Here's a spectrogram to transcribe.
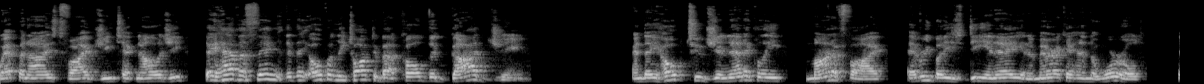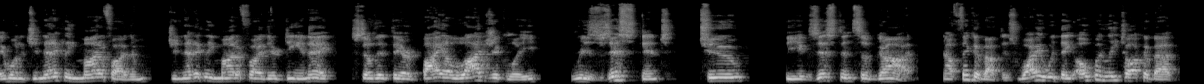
weaponized 5G technology? They have a thing that they openly talked about called the God gene. And they hope to genetically modify everybody's DNA in America and the world. They want to genetically modify them, genetically modify their DNA so that they're biologically resistant to the existence of God. Now, think about this. Why would they openly talk about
